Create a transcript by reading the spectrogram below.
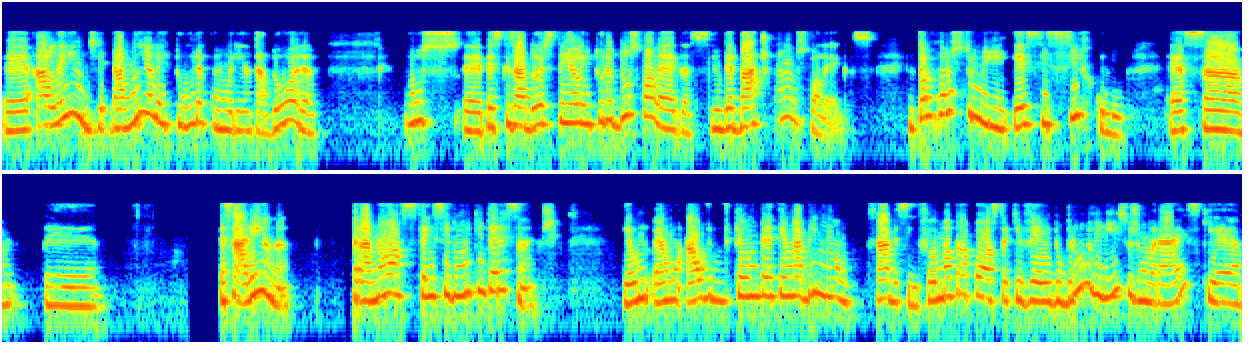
é, além de, da minha leitura como orientadora, os é, pesquisadores têm a leitura dos colegas e o debate com os colegas. Então, construir esse círculo, essa, é, essa arena, para nós tem sido muito interessante. Eu, é um, algo que eu não pretendo abrir mão, sabe? Assim, foi uma proposta que veio do Bruno Vinícius de Moraes, que é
